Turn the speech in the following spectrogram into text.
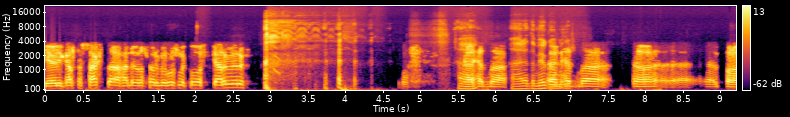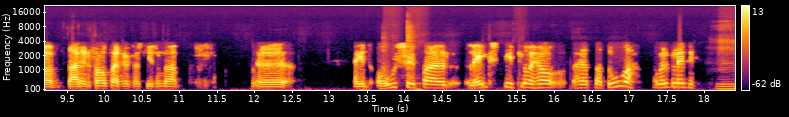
ég hef líka alltaf sagt að hann hefur alltaf verið með rosalega góða fjárveru Já, En hérna, það er enda mjög en góð hérna uh, bara Danir frábær kannski svona uh, ekkert ósvipaður leikstíl og hjá hérna Dúa á mörguleiti mm.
